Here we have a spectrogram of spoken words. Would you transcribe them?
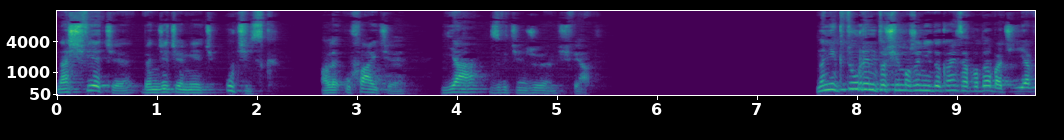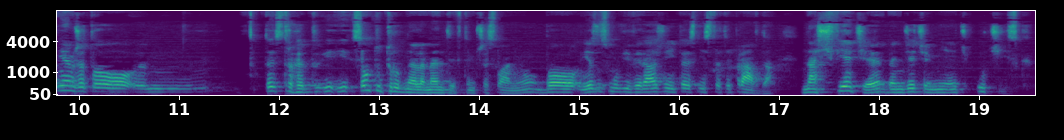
Na świecie będziecie mieć ucisk, ale ufajcie, ja zwyciężyłem świat. No niektórym to się może nie do końca podobać i ja wiem, że to, to jest trochę, są tu trudne elementy w tym przesłaniu, bo Jezus mówi wyraźnie i to jest niestety prawda. Na świecie będziecie mieć ucisk.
